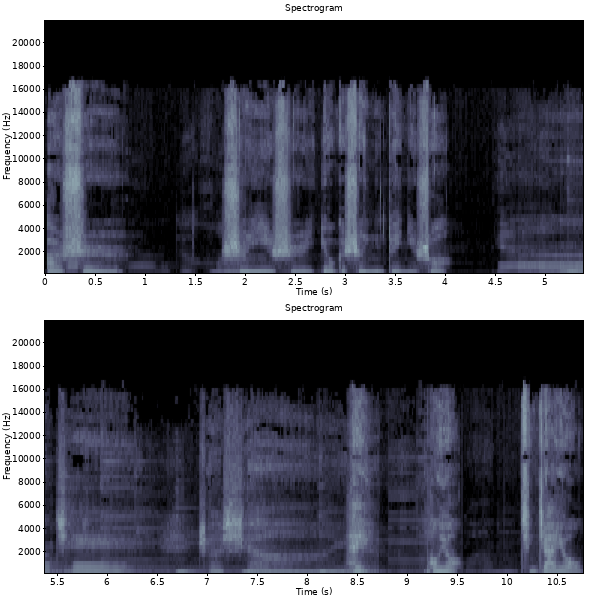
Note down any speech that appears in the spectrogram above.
而是失意时有个声音对你说：“嘿，朋友，请加油。”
